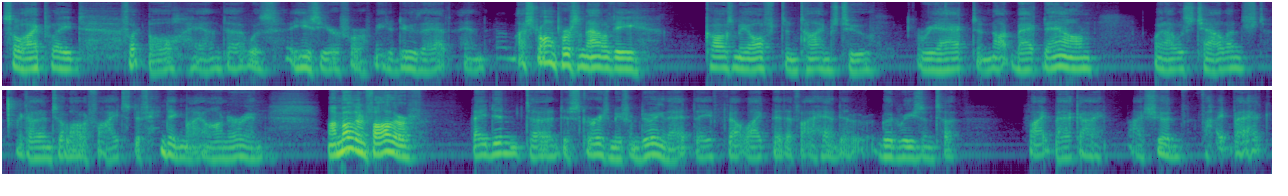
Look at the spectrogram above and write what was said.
So I played football, and uh, it was easier for me to do that. And my strong personality caused me oftentimes to react and not back down when I was challenged. I got into a lot of fights defending my honor, and my mother and father they didn't uh, discourage me from doing that. They felt like that if I had a good reason to fight back, I I should fight back,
